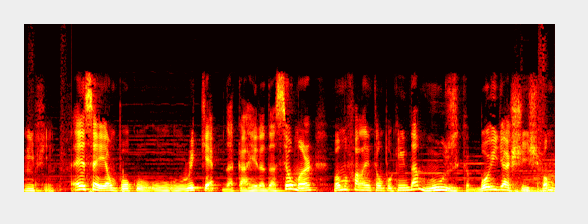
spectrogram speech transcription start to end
Enfim, esse aí é um pouco o, o, recap da carreira da Selmar. Vamos falar então um pouquinho da música, Boi de Axixe. Vamos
